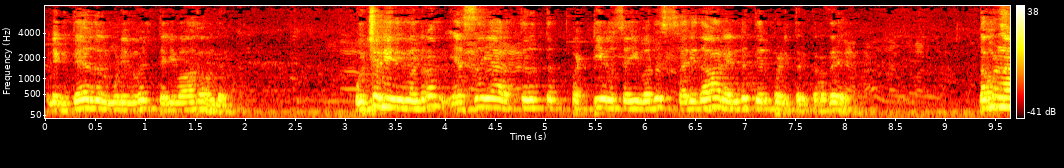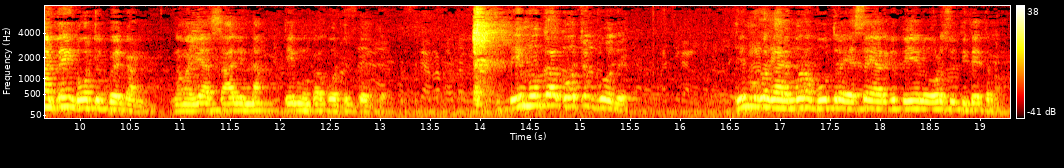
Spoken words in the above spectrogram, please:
இன்னைக்கு தேர்தல் முடிவுகள் தெளிவாக வந்திருக்கு. உச்சநீதிமன்றம் எஸ்ஐஆர் திருத்த பட்டியல் செய்வது சரிதான் என்று தீர்ப்பளித்திருக்கிறது. தமிழ்நாட்டிலையும் கோர்ட்டுக்கு போயிருக்காங்க. நம்ம ஐயா ஸ்டாலின் தான் திமுக கோர்ட்டுக்கு போயிருக்கு. திமுக கோர்ட்டுக்கு போகுது. திமுக காரன் பூரா பூத்துல எஸ்ஐஆருக்கு பிஎல் ஓட சுத்திட்டே இருக்கிறோம்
